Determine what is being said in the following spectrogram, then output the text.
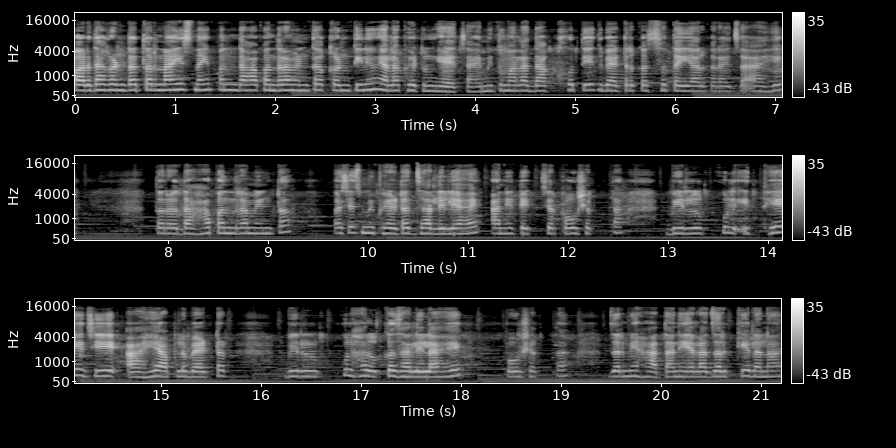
अर्धा घंटा तर नाहीच नाही पण दहा पंधरा मिनटं कंटिन्यू याला फेटून घ्यायचं आहे. मी तुम्हाला दाखवतेच बॅटर कसं तयार करायचं आहे. तर दहा पंधरा मिनटं असेच मी फेटत झालेली आहे आणि टेक्चर पाहू शकता बिलकुल इथे जे आहे आपलं बॅटर बिलकुल हलकं झालेलं आहे. पाहू शकता जर मी हाताने याला जर केलं ना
